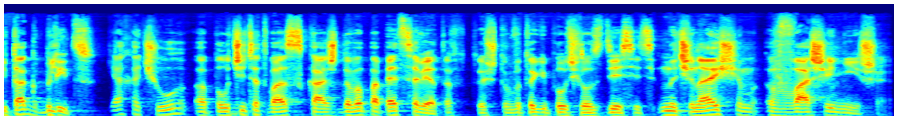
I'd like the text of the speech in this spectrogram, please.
Итак, Блиц. Я хочу э, получить от вас каждого по 5 советов, то есть чтобы в итоге получилось 10, начинающим в вашей нише.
